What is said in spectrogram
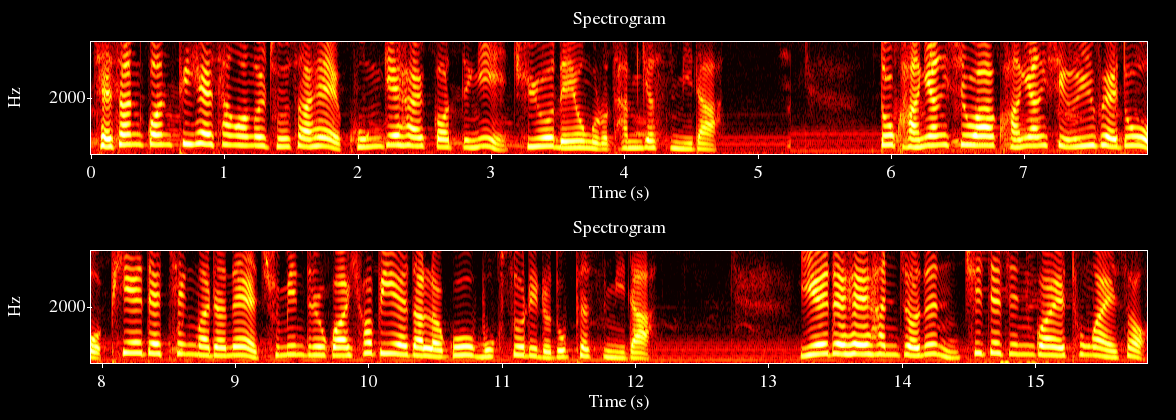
재산권 피해 상황을 조사해 공개할 것 등이 주요 내용으로 담겼습니다. 또 광양시와 광양시 의회도 피해 대책 마련에 주민들과 협의해달라고 목소리를 높였습니다. 이에 대해 한전은 취재진과의 통화에서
